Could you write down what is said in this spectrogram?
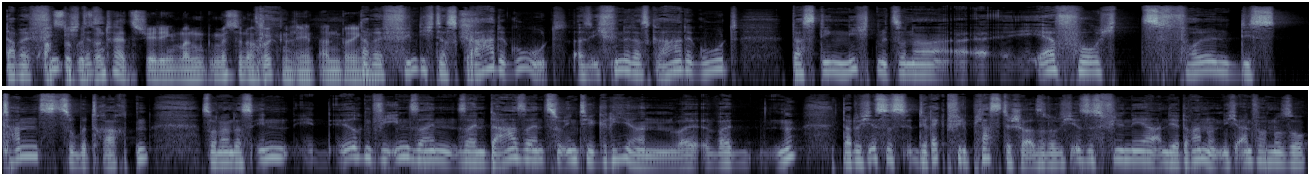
Dabei finde so, ich das, gesundheitsschädigend. Man müsste noch Rückenlehnen anbringen. dabei finde ich das gerade gut. Also ich finde das gerade gut, das Ding nicht mit so einer äh, ehrfurchtsvollen Distanz zu betrachten, sondern das in irgendwie in sein sein Dasein zu integrieren, weil weil ne, dadurch ist es direkt viel plastischer, also dadurch ist es viel näher an dir dran und nicht einfach nur so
